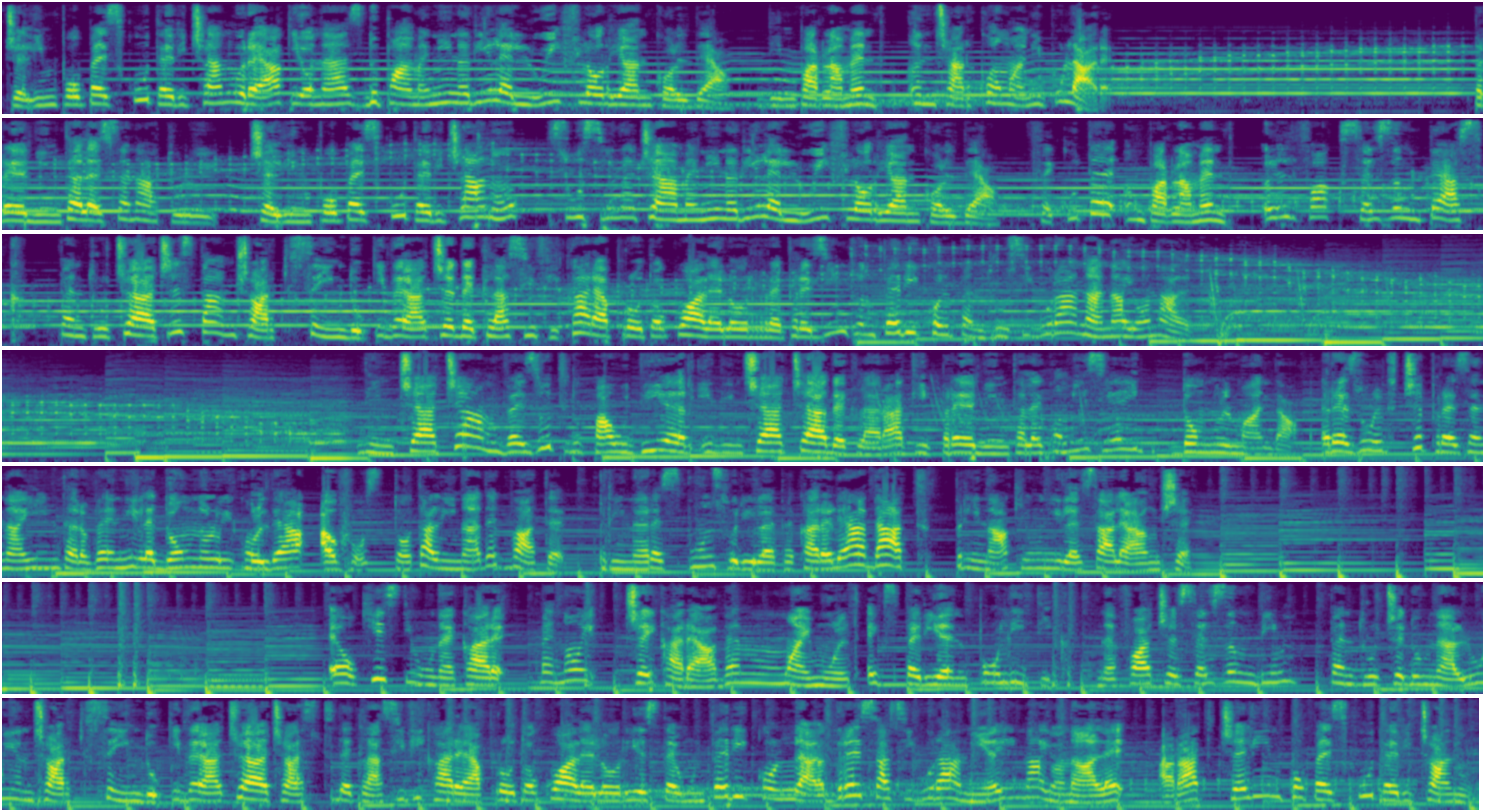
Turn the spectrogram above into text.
Celin Popescu Tericianu reacționează după amenințările lui Florian Coldea, din Parlament, încearcă o manipulare. Președintele Senatului, Celin Popescu Tericianu, susține că amenințările lui Florian Coldea, făcute în Parlament, îl fac să zâmbească, pentru ce acesta încearcă să induc ideea ce declasificarea protocoalelor reprezintă un pericol pentru siguranța națională. din ceea ce am văzut după audieri din ceea ce a declarat președintele Comisiei, domnul Manda, rezult ce prezena interveniile domnului Coldea au fost total inadecvate, prin răspunsurile pe care le-a dat, prin acțiunile sale ance. E o chestiune care, pe noi, cei care avem mai mult experient politic, ne face să zâmbim, pentru ce dumnealui încearcă să induc ideea că această declasificare a protocoalelor este un pericol la adresa siguranței naționale, arată Celin Popescu Tericianu.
